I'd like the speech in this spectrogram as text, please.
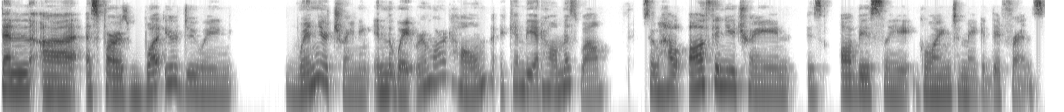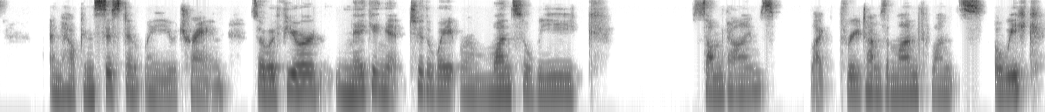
Then uh, as far as what you're doing when you're training in the weight room or at home it can be at home as well. So how often you train is obviously going to make a difference and how consistently you train so if you're making it to the weight room once a week sometimes like three times a month, once a week,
